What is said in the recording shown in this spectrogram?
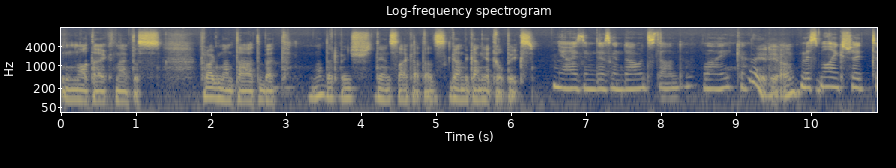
Noteikti ne tas fragmentēti, bet nu, darbiņš dienas laikā tāds gan, gan ietilpīgs. Jā, aizņem diezgan daudz tādu laika. Ir, jā. Mēs, man liekas, šeit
